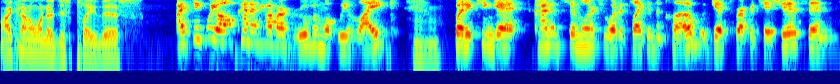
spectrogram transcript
well, I kind of want to just play this. I think we all kind of have our groove and what we like, Mhm. but it can get kind of similar to what it's like in the club. It gets repetitious, and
